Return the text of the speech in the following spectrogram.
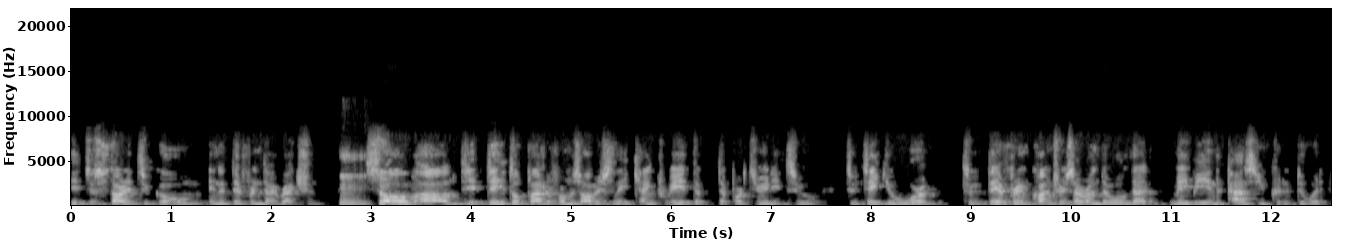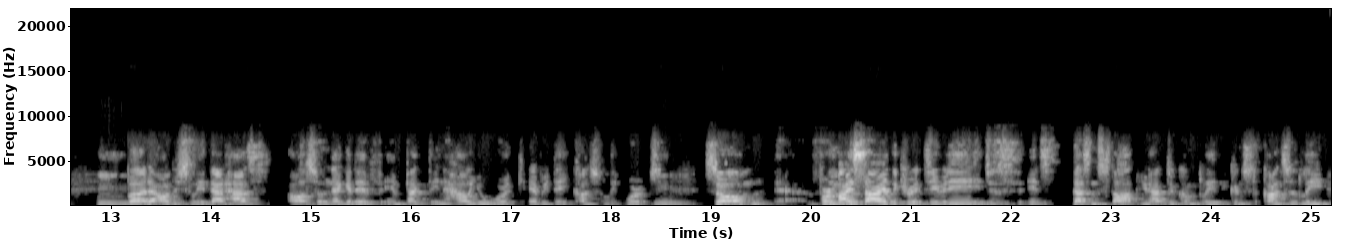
it just started to go in a different direction mm-hmm. so uh, digital platforms obviously can create the, the opportunity to to take your work to different countries around the world that maybe in the past you couldn't do it. Mm. But obviously that has also negative impact in how you work every day constantly works Mm. so for my side the creativity it just it doesn't stop you have to completely constantly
